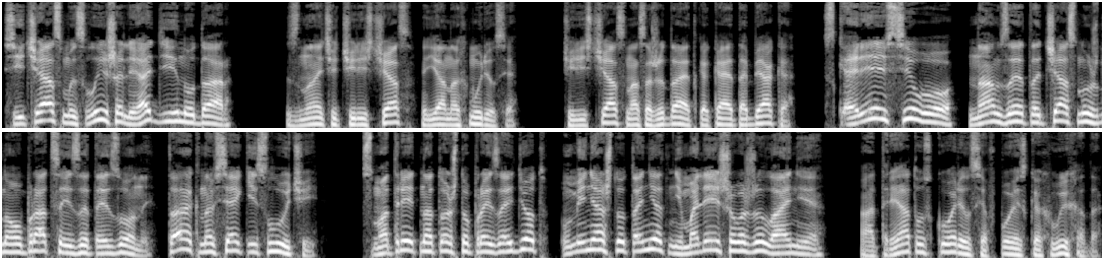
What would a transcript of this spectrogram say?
Сейчас мы слышали один удар. Значит, через час я нахмурился. Через час нас ожидает какая-то бяка. Скорее всего, нам за этот час нужно убраться из этой зоны. Так, на всякий случай. Смотреть на то, что произойдет, у меня что-то нет ни малейшего желания. Отряд ускорился в поисках выхода.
